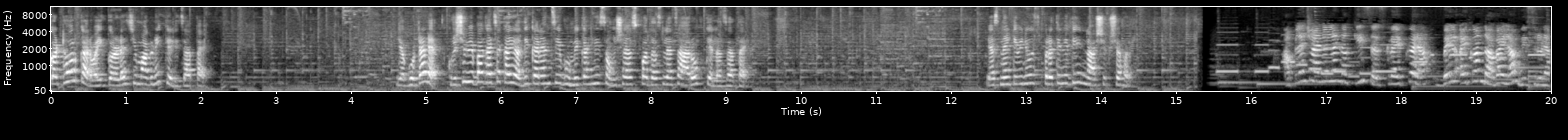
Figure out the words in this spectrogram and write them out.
कठोर कारवाई करण्याची मागणी केली जात आहे. या घोटाळ्यात कृषी विभागाच्या काही अधिकाऱ्यांची भूमिकाही संशयास्पद असल्याचा आरोप केला जात आहे. टीव्ही न्यूज प्रतिनिधी नाशिक शहर. आपल्या चॅनलला नक्की सबस्क्राईब करा. बेल ऐकॉन दाबायला विसरू नका.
